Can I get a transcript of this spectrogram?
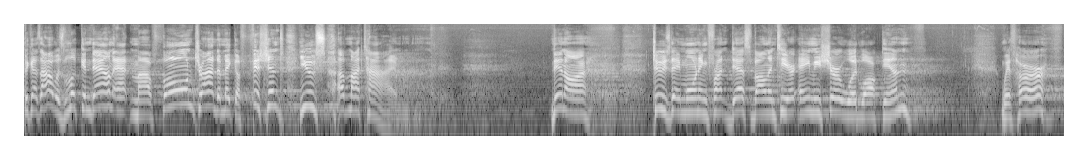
because I was looking down at my phone trying to make efficient use of my time. Then our Tuesday morning front desk volunteer, Amy Sherwood, walked in. With her,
